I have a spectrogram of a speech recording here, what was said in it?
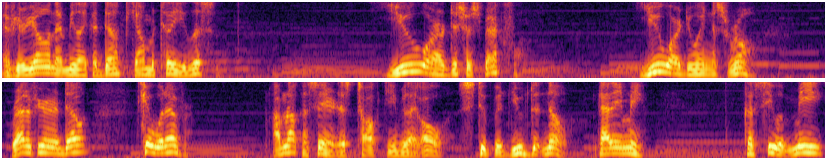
If you're yelling at me like a donkey, I'm to tell you listen, you are disrespectful. You are doing this wrong. Right if you're an adult, kid, whatever. I'm not to sit here and just talk to you and be like, oh, stupid, you did. No, that ain't me. Because, see, with me,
